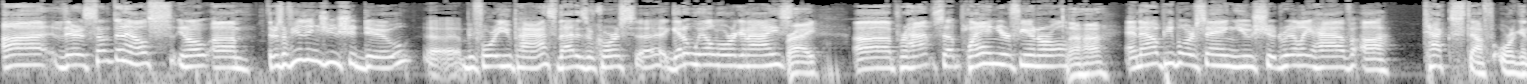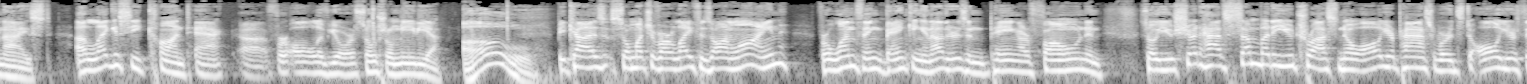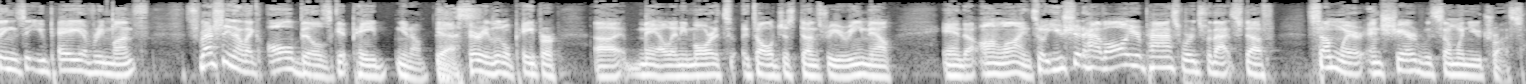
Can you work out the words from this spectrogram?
Uh, there's something else, you know. Um, there's a few things you should do uh, before you pass. That is, of course, uh, get a will organized. Right. Uh, perhaps uh, plan your funeral. Uh huh. And now people are saying you should really have uh, tech stuff organized, a legacy contact uh, for all of your social media. Oh. Because so much of our life is online. For one thing, banking and others, and paying our phone. And so you should have somebody you trust know all your passwords to all your things that you pay every month, especially now, like all bills get paid, you know, Yes. very little paper uh, mail anymore. It's, it's all just done through your email and uh, online. So you should have all your passwords for that stuff somewhere and shared with someone you trust.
